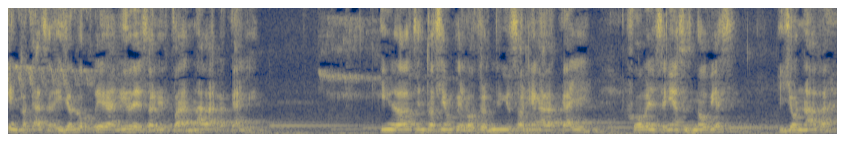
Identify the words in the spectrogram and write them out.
en la casa. Y yo no era libre de salir para nada a la calle. Y me daba la tentación que los otros niños salían a la calle jóvenes tenían sus novias y yo nada.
